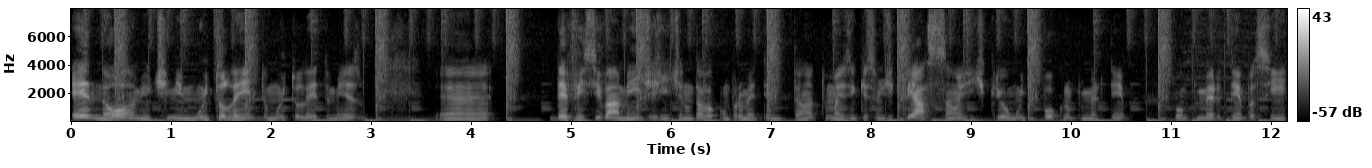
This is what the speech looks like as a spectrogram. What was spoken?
enorme, um time muito lento, muito lento mesmo. É, defensivamente a gente não estava comprometendo tanto, mas em questão de criação a gente criou muito pouco no primeiro tempo. Foi um primeiro tempo assim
